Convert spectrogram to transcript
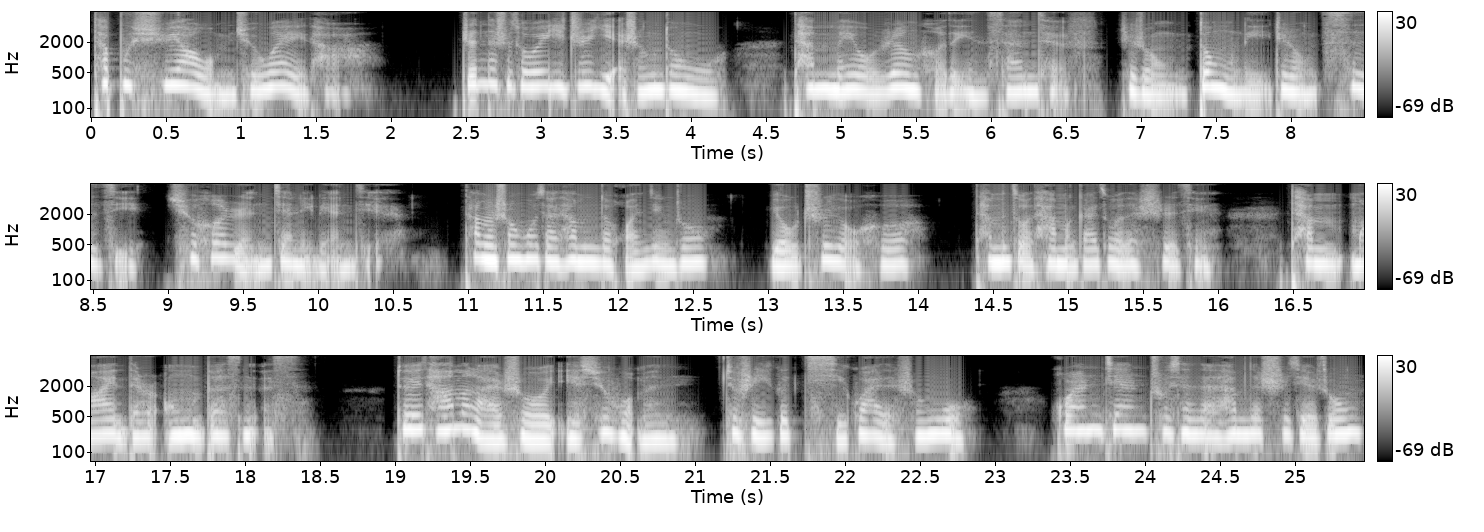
它不需要我们去喂它，真的是作为一只野生动物，它没有任何的 incentive 这种动力、这种刺激去和人建立连接。它们生活在他们的环境中，有吃有喝，他们做他们该做的事情，他们 mind their own business。对于他们来说，也许我们就是一个奇怪的生物，忽然间出现在他们的世界中。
